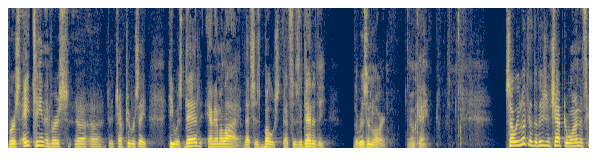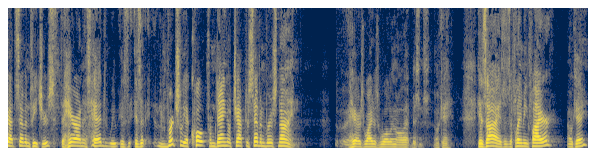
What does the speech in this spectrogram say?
verse 18 and verse uh, uh, chapter 2, verse 8, he was dead and am alive. That's his boast. That's his identity, the risen Lord. Okay. So we looked at the vision chapter 1. It's got seven features. The hair on his head we, is, is virtually a quote from Daniel chapter 7, verse 9. Hair as white as wool and all that business. Okay. His eyes is a flaming fire. Okay.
